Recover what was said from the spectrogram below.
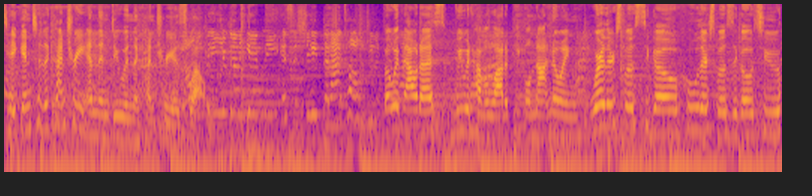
take into the country and then do in the country as well. But without us, we would have a lot of people not knowing where they're supposed to go, who they're supposed to go to,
